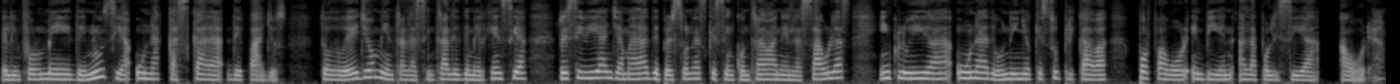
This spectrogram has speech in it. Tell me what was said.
El informe denuncia una cascada de fallos. Todo ello mientras las centrales de emergencia recibían llamadas de personas que se encontraban en las aulas, incluida una de un niño que suplicaba por favor envíen a la policía ahora.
